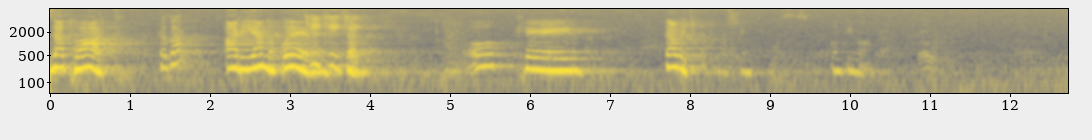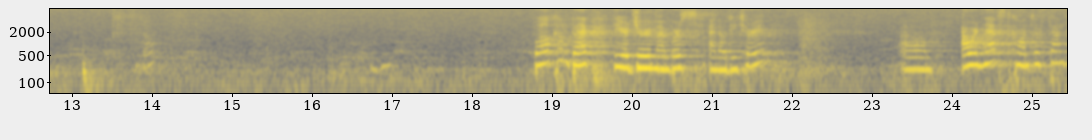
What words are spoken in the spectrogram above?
Zathuart. Kakor? Ariano Coelho. Ok. David. Continua. Mhm. Welcome back, dear jury members and auditory. Um, our next contestant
